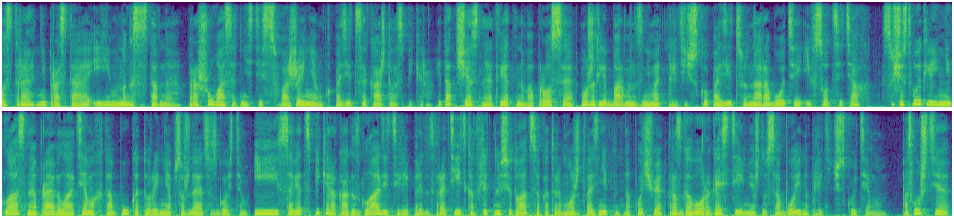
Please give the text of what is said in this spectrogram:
острая, непростая и многосоставная. Прошу вас отнестись с уважением к позиции каждого спикера. Итак, честный ответ на вопросы, может ли бармен занимать политическую позицию на работе и в соцсетях, Существует ли негласное правило о темах табу, которые не обсуждаются с гостем? И совет спикера, как сгладить или предотвратить конфликтную ситуацию, которая может возникнуть на почве разговора гостей между собой на политическую тему. Послушайте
